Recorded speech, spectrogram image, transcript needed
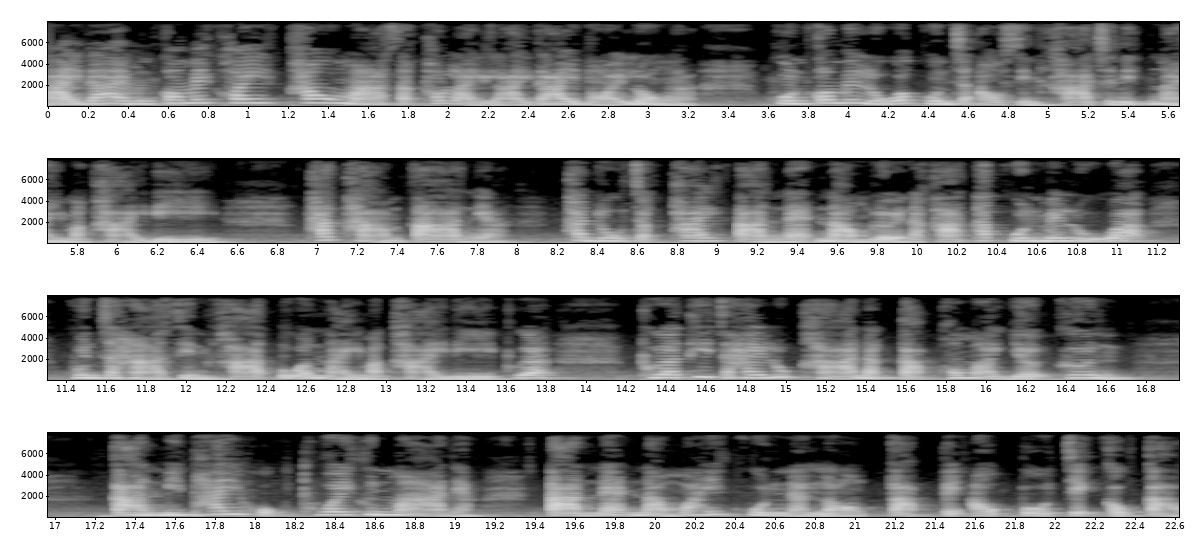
รายได้มันก็ไม่ค่อยเข้ามาสักเท่าไหร่รายได้น้อยลงอะ่ะ คุณก็ไม่รู้ว่าคุณจะเอาสินค้าชนิดไหนมาขายดี ถ้าถามตาลเนี่ย ถ้าดูจากไพ่ตาลแนะนำเลยนะคะ ถ้าคุณไม่รู้ว่าคุณจะหาสินค้าตัวไหนมาขายดี เพื่อเพื่อที่จะให้ลูกค้านะกลับเข้ามาเยอะขึ้น การมีไพ่หกถ้วยขึ้นมาเนี่ยตาลแนะนำว่าให้คุณน่ะลองกลับไปเอาโปรเจกต์เก่า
